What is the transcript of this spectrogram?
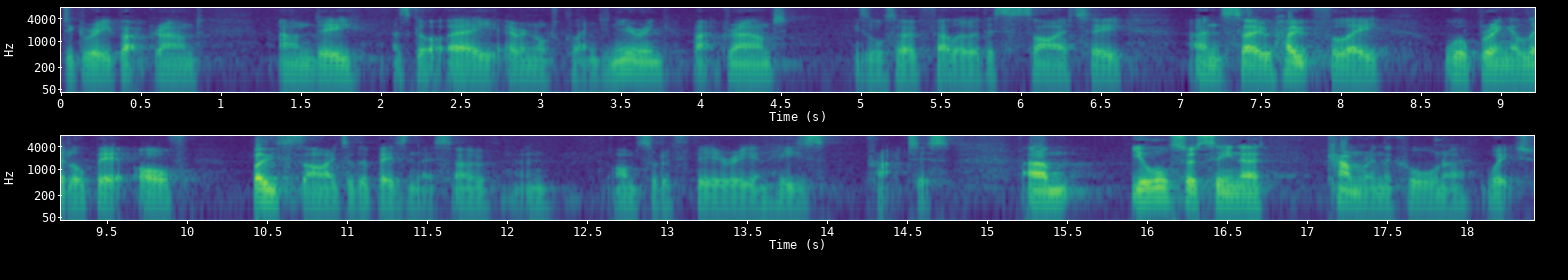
degree background. Andy has got a aeronautical engineering background. He's also a fellow of the society. And so hopefully we'll bring a little bit of both sides of the business. So, and I'm sort of theory and he's practice. Um, you'll also see a camera in the corner, which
